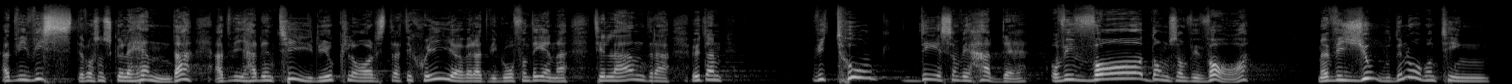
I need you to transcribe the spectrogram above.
att vi visste vad som skulle hända, att vi hade en tydlig och klar strategi över att vi går från det ena till det andra. Utan vi tog det som vi hade och vi var de som vi var. Men vi gjorde någonting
